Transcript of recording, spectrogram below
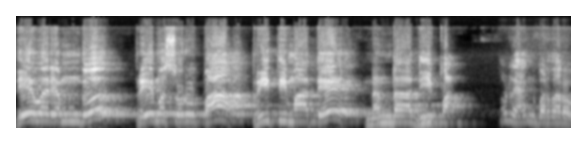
ದೇವರೆಂದು ಪ್ರೇಮ ಸ್ವರೂಪ, ಪ್ರೀತಿ ಮಾತೆ, ನಂದಾದೀಪ. ನೋಡ್ರಿ ಹೆಂಗ್ ಬರ್ದಾರೋ.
